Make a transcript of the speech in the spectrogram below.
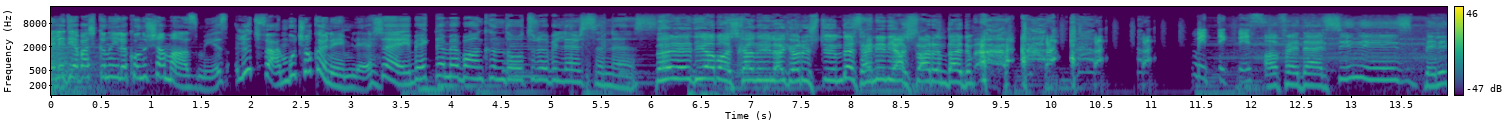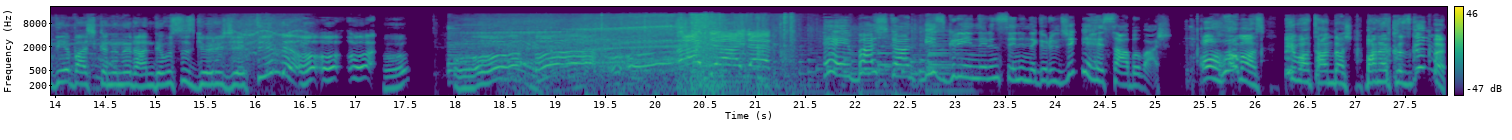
Belediye başkanıyla konuşamaz mıyız? Lütfen bu çok önemli. Şey, bekleme bankında oturabilirsiniz. Belediye başkanıyla görüştüğümde senin yaşlarındaydım. Bittik biz. Affedersiniz. Belediye başkanını randevusuz görecektim de. O o o. O. O. O. Hadi ailem. Hey başkan, biz Green'lerin seninle görülecek bir hesabı var. Olamaz. Bir vatandaş bana kızgın mı?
